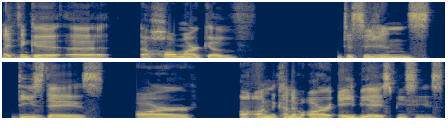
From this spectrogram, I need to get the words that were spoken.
i think a, a, a hallmark of decisions these days are on kind of our aba species.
